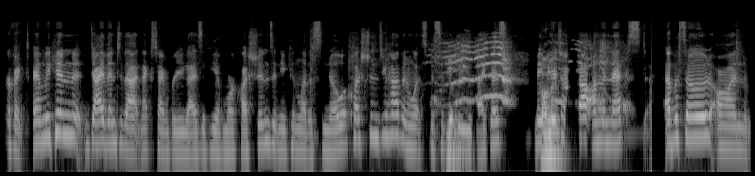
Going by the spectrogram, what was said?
Perfect. And we can dive into that next time for you guys if you have more questions and you can let us know what questions you have and what specifically yep. you'd like us. Maybe Comment. we talk about on the next episode on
